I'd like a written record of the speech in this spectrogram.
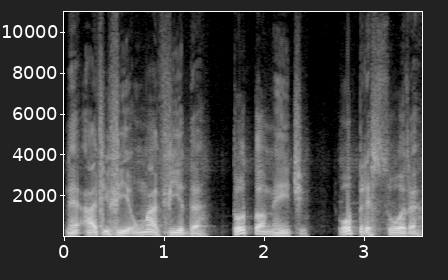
né, a viver uma vida totalmente opressora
